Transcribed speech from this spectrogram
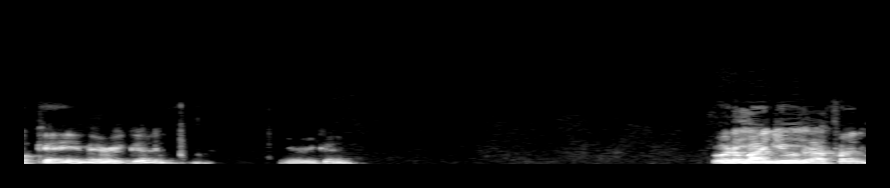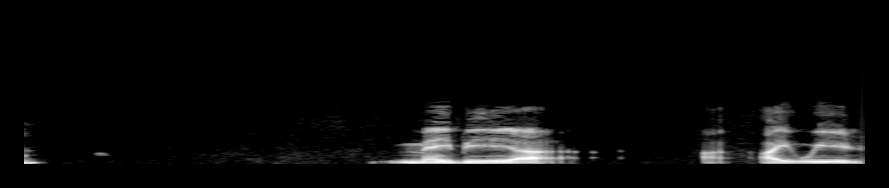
Okay, very good. Very good. What about you, uh, Rafael? maybe uh, I, I will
